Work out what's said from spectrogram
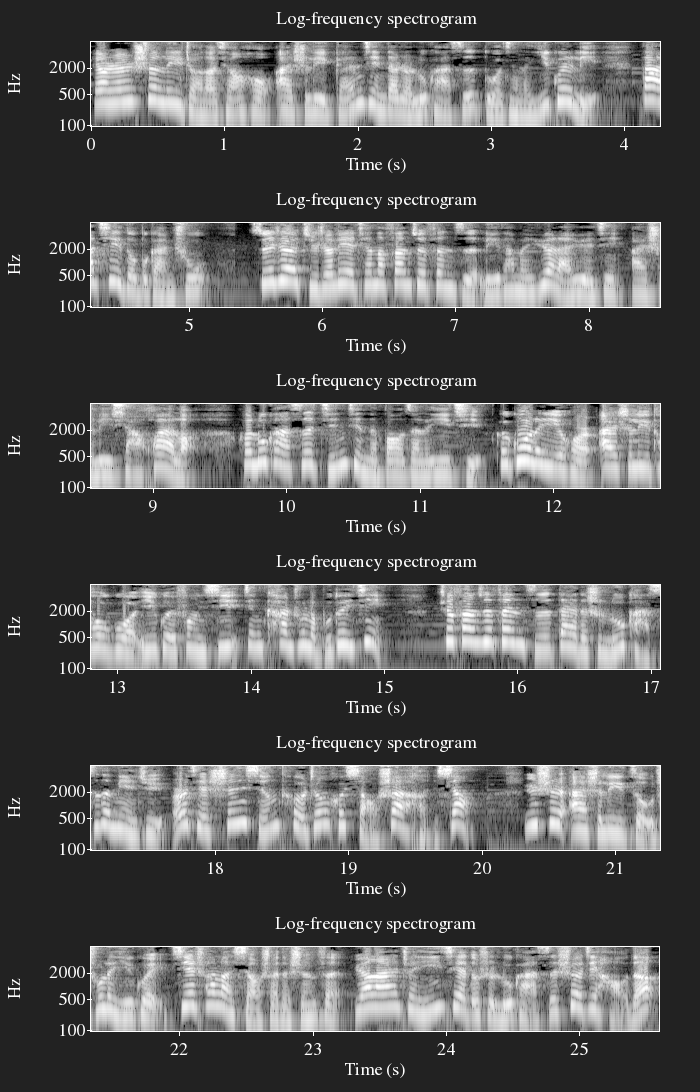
两人顺利找到枪后，艾什莉赶紧带着卢卡斯躲进了衣柜里，大气都不敢出。随着举着猎枪的犯罪分子离他们越来越近，艾什莉吓坏了，和卢卡斯紧紧地抱在了一起。可过了一会儿，艾什莉透过衣柜缝隙竟看出了不对劲。这犯罪分子戴的是卢卡斯的面具，而且身形特征和小帅很像。于是艾什莉走出了衣柜，揭穿了小帅的身份。原来这一切都是卢卡斯设计好的。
